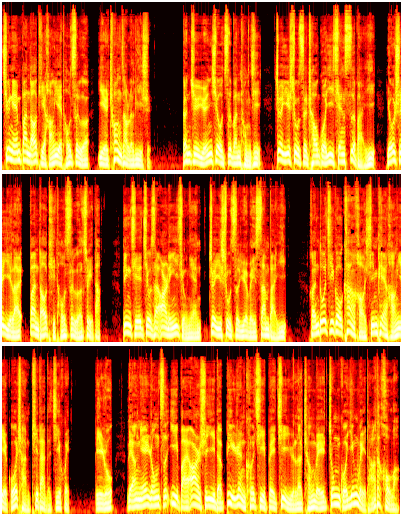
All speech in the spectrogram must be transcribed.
去年半导体行业投资额也创造了历史。根据云秀资本统计，这一数字超过一千四百亿，有史以来半导体投资额最大，并且就在二零一九年，这一数字约为三百亿。很多机构看好芯片行业国产替代的机会，比如两年融资一百二十亿的必任科技被寄予了成为中国英伟达的厚望。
